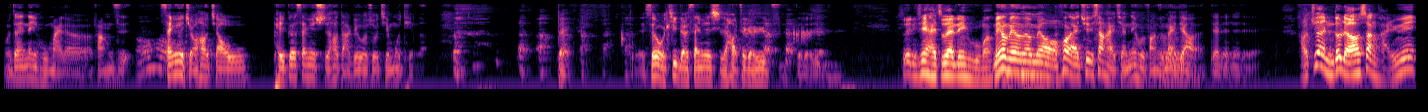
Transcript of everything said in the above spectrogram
我在内湖买了房子，三月九号交屋，培哥三月十号打给我说节目停了。对，对，所以我记得三月十号这个日子。对对对。所以你现在还住在内湖吗？没有没有没有没有，后来去上海前，内湖房子卖掉了。对对对对对。好，既然你都聊到上海，因为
